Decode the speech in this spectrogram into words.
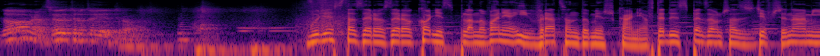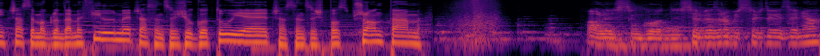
Dobra, co jutro to jutro. 20.00, koniec planowania i wracam do mieszkania. Wtedy spędzam czas z dziewczynami, czasem oglądamy filmy, czasem coś ugotuję, czasem coś posprzątam. Ale jestem głodny. Sylwia, zrobisz coś do jedzenia?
